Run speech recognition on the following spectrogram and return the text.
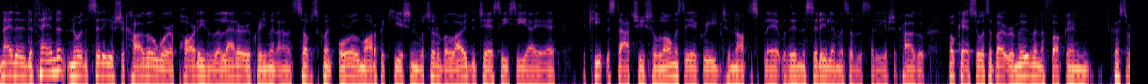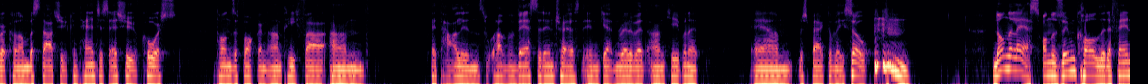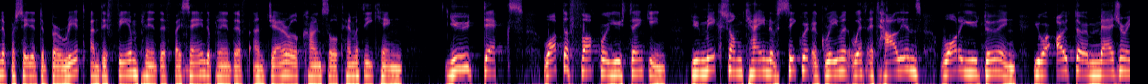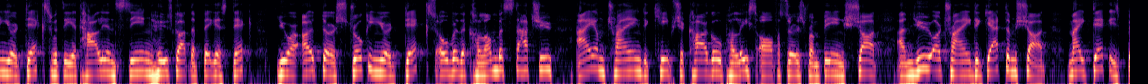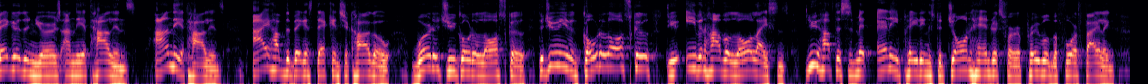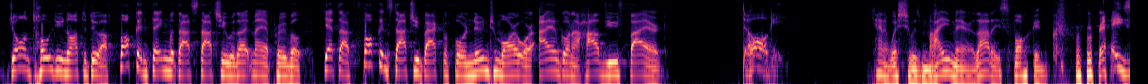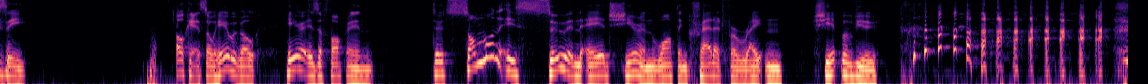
Neither the defendant nor the City of Chicago were a party to the letter agreement and its subsequent oral modification, which would have allowed the JCCIA to keep the statue so long as they agreed to not display it within the city limits of the City of Chicago. Okay, so it's about removing a fucking Christopher Columbus statue. Contentious issue, of course. Tons of fucking Antifa and Italians have a vested interest in getting rid of it and keeping it, um, respectively. So. Nonetheless, on the Zoom call, the defendant proceeded to berate and defame plaintiff by saying the plaintiff and General Counsel Timothy King, you dicks, what the fuck were you thinking? You make some kind of secret agreement with Italians? What are you doing? You are out there measuring your dicks with the Italians, seeing who's got the biggest dick. You are out there stroking your dicks over the Columbus statue. I am trying to keep Chicago police officers from being shot, and you are trying to get them shot. My dick is bigger than yours and the Italians. And the Italians. I have the biggest dick in Chicago. Where did you go to law school? Did you even go to law school? Do you even have a law license? You have to submit any pleadings to John Hendricks for approval before filing. John told you not to do a fucking thing with that statue without my approval. Get that fucking statue back before noon tomorrow or I am gonna have you fired. Doggy. Kinda wish it was my mayor. That is fucking crazy. Okay, so here we go. Here is a fucking dude. Someone is suing Ed Sheeran wanting credit for writing "Shape of You."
